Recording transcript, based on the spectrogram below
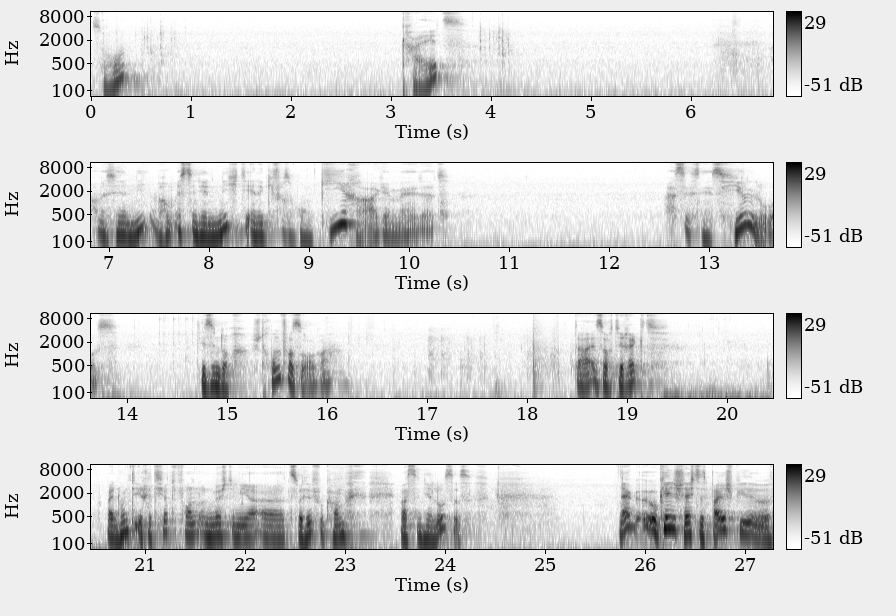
so Kreuz warum ist, hier nie, warum ist denn hier nicht die Energieversorgung Gira gemeldet? Was ist denn jetzt hier los? Die sind doch Stromversorger. Da ist auch direkt mein Hund irritiert von und möchte mir äh, zur Hilfe kommen, was denn hier los ist. Ja, okay, schlechtes Beispiel.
